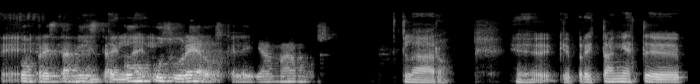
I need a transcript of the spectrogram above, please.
Eh, con prestamistas, con la, usureros que le llamamos. Claro, que prestan este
